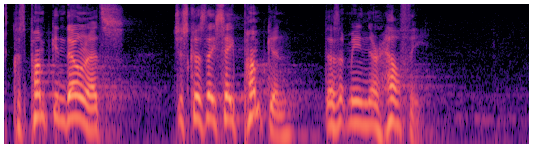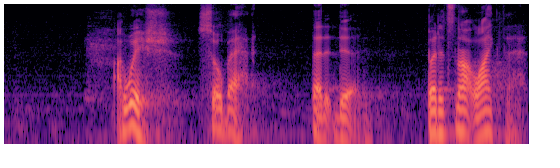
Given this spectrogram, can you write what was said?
Because pumpkin donuts, just because they say pumpkin, doesn't mean they're healthy. I wish so bad that it did but it's not like that.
